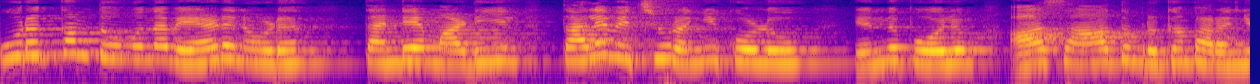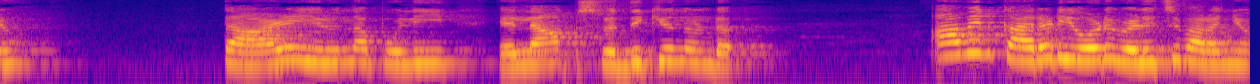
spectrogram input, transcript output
ഉറക്കം തൂങ്ങുന്ന വേടനോട് തന്റെ മടിയിൽ തല വെച്ചുറങ്ങിക്കോളൂ എന്ന് പോലും ആ സാധു മൃഗം പറഞ്ഞു. താഴെയിരുന്ന പുലി എല്ലാം ശ്രദ്ധിക്കുന്നുണ്ട്. അവൻ കരടിയോട് വിളിച്ചു പറഞ്ഞു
